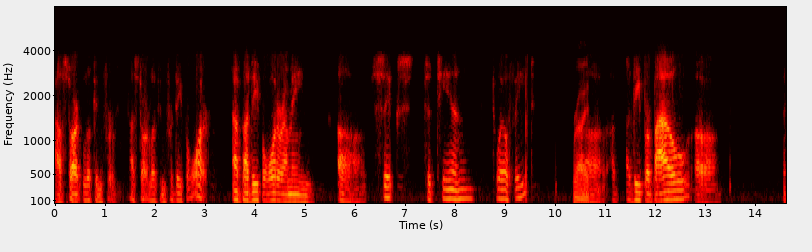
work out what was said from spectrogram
I'll start looking for I start looking for deeper water. Uh, by deeper water, I mean uh, six to 10, 12 feet. Right. Uh, a, a deeper bow, uh,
